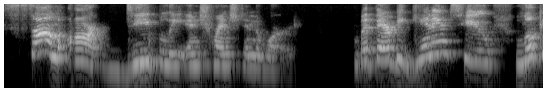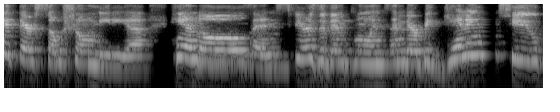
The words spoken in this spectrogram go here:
some aren't deeply entrenched in the word but they're beginning to look at their social media handles and mm-hmm. spheres of influence, and they're beginning to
